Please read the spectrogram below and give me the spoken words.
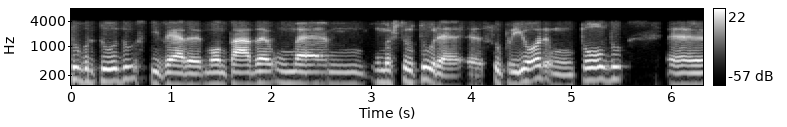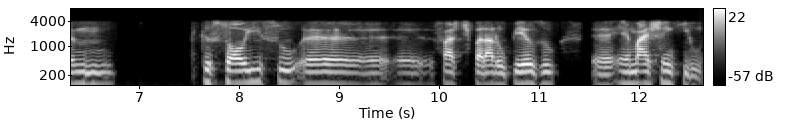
Sobretudo se tiver montada uma, uma estrutura uh, superior, um toldo, um, que só isso uh, uh, faz disparar o peso em mais 100 kg.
